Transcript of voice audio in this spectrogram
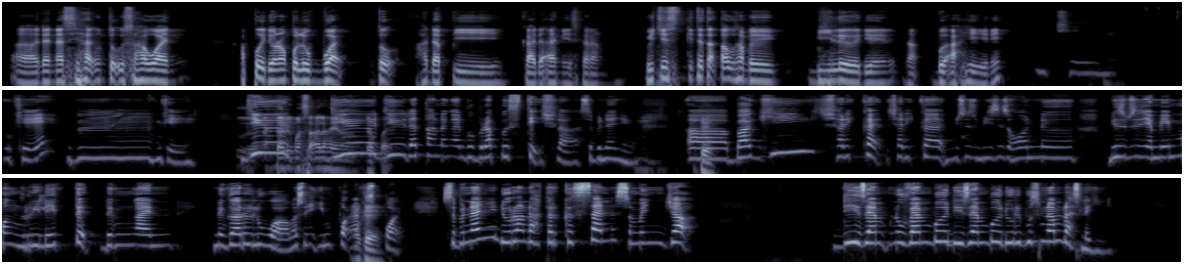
uh, dan nasihat untuk usahawan apa dia orang perlu buat untuk hadapi keadaan ni sekarang? Which is kita tak tahu sampai bila dia nak berakhir ni. Okay. Okay. Hmm, Okay. Dia- Dia antara masalah dia, yang dapat. dia datang dengan beberapa stage lah sebenarnya. Hmm. Uh, bagi syarikat-syarikat business-business owner, business-business yang memang related dengan negara luar, maksudnya import Okay. export. Sebenarnya diorang dah terkesan semenjak Dizem November Disember 2019 lagi.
